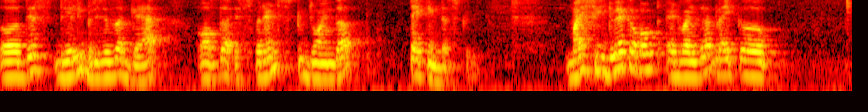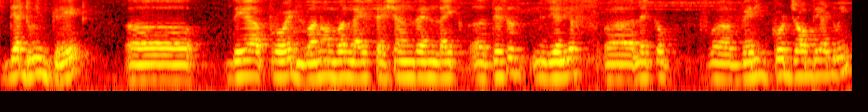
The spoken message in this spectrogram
uh, this really bridges a gap of the aspirants to join the tech industry. My feedback about Edwisor like uh, they are doing great. Uh, they are provide one-on-one live sessions and like this is really a like a very good job they are doing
